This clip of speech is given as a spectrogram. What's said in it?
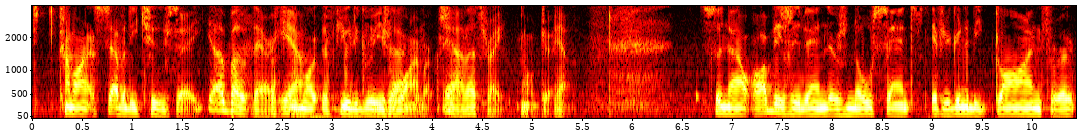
to come on at 72, say. Yeah, about there. A few, yeah. more, a few degrees Exactly. warmer. So- Yeah, that's right. Okay. Yeah. So now, obviously, then there's no sense if you're going to be gone for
